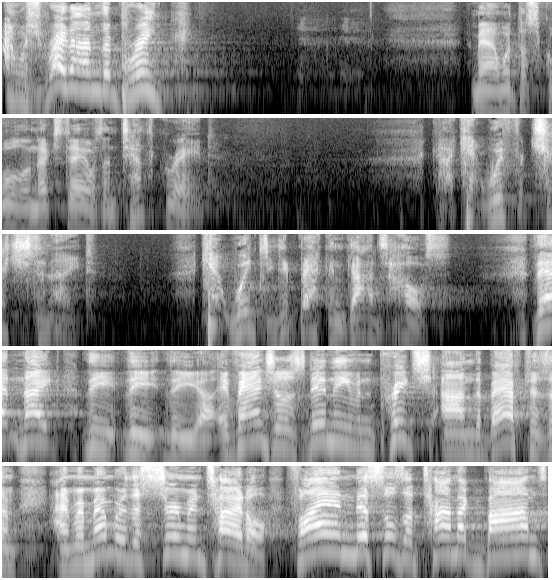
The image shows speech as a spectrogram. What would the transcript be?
I was right on the brink. Man, I went to school the next day. I was in 10th grade. God, I can't wait for church tonight. Can't wait to get back in God's house. That night, the, the, the uh, evangelist didn't even preach on the baptism. And remember the sermon title Flying Missiles, Atomic Bombs,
